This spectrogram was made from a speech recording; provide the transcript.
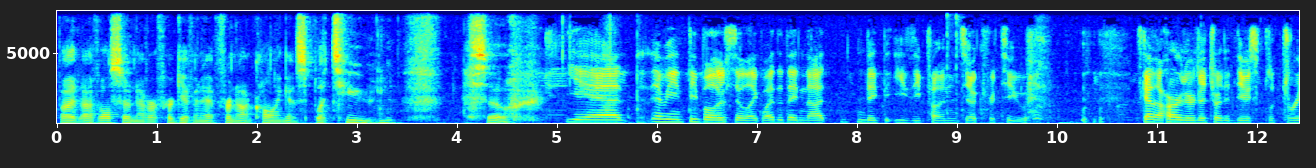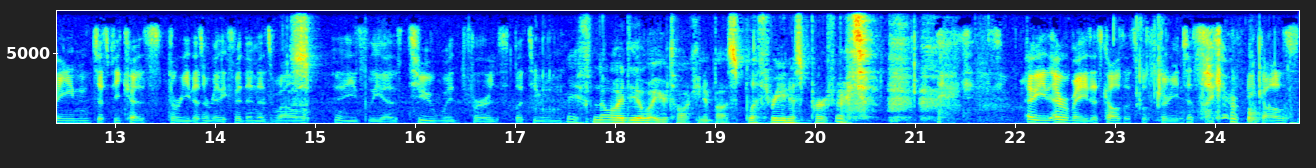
but I've also never forgiven it for not calling it Splatoon. So yeah, I mean, people are still like, why did they not make the easy pun joke for two? It's kind of harder to try to do Splatoon just because three doesn't really fit in as well and easily as two would for Splatoon. I have no idea what you're talking about. Splatoon is perfect. I mean, everybody just calls it Splatoon, just like everybody calls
